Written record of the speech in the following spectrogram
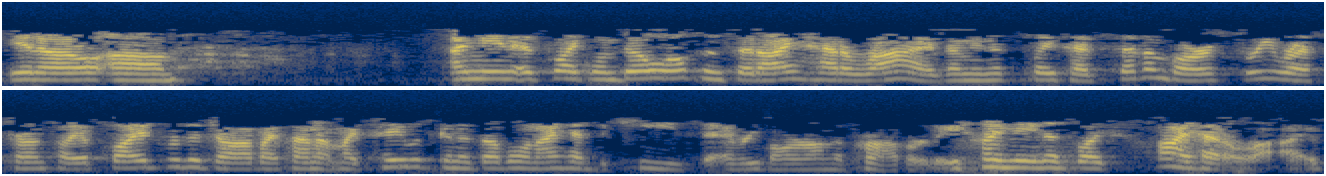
You know, um, I mean, it's like when Bill Wilson said I had arrived. I mean, this place had seven bars, three restaurants. I applied for the job. I found out my pay was going to double, and I had the keys to every bar on the property. I mean, it's like I had arrived,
